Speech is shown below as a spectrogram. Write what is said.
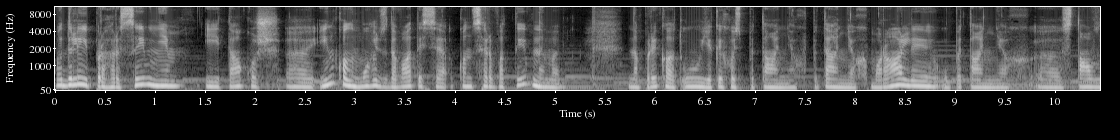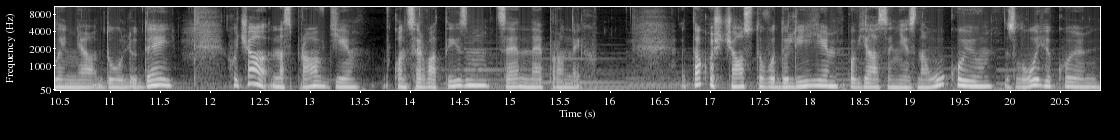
Водолії прогресивні і також е, інколи можуть здаватися консервативними, наприклад, у якихось питаннях, в питаннях моралі, у питаннях е, ставлення до людей. Хоча насправді консерватизм це не про них. Також часто водолії пов'язані з наукою, з логікою.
